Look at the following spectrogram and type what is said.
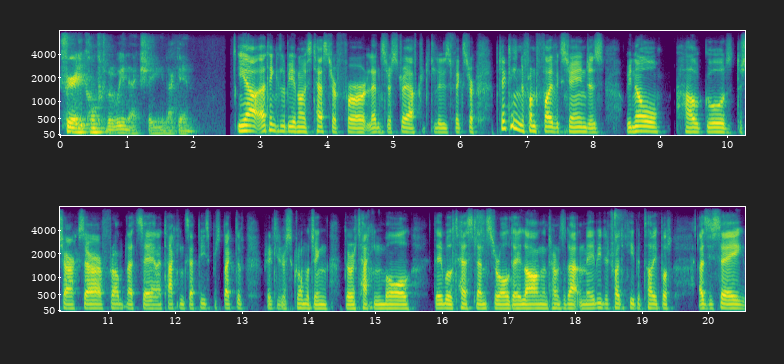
fairly comfortable win actually in that game. Yeah, I think it'll be a nice tester for Leinster straight after the Toulouse fixture, particularly in the front five exchanges. We know how good the Sharks are from, let's say, an attacking set piece perspective, particularly their scrummaging, their attacking maul. They will test Leinster all day long in terms of that, and maybe they try to keep it tight. But as you say,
